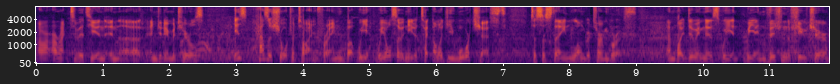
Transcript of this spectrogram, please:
our, our activity in, in uh, engineering materials is, has a shorter time frame, but we, we also need a technology war chest to sustain longer term growth. And by doing this, we, we envision the future,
